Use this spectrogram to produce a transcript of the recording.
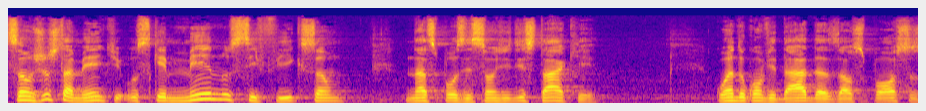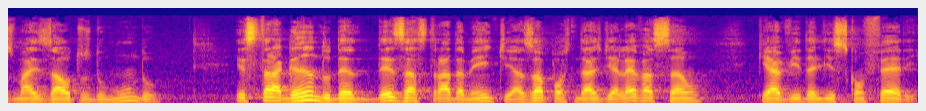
são justamente os que menos se fixam nas posições de destaque. Quando convidadas aos postos mais altos do mundo, estragando desastradamente as oportunidades de elevação que a vida lhes confere.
